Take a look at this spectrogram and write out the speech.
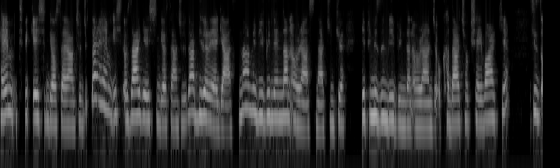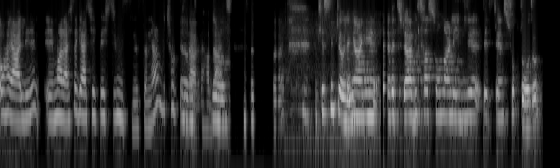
hem tipik gelişim gösteren çocuklar hem işte özel gelişim gösteren çocuklar bir araya gelsinler ve birbirlerinden öğrensinler. Çünkü hepimizin birbirinden öğrenci o kadar çok şey var ki. Siz o hayalini e, Maraş'ta gerçekleştirmişsiniz sanıyorum. Bu çok güzel evet, bir haber. Evet. Kesinlikle öyle. Yani evet rehabilitasyonlarla ilgili dedikleriniz çok doğru.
